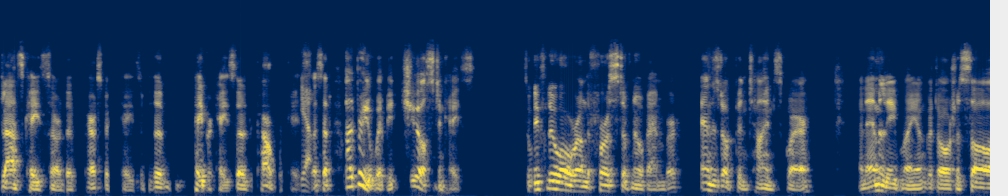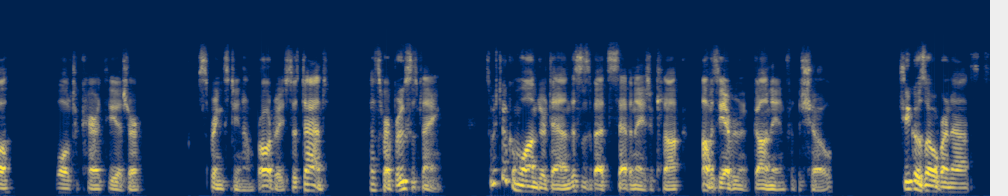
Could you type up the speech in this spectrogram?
glass case or the perspex case, it was a paper case or the cardboard case. Yeah. I said, I'll bring it with me just in case. So we flew over on the 1st of November, ended up in Times Square, and Emily, my younger daughter, saw Walter Kerr Theatre, Springsteen on Broadway. She says, Dad, that's where Bruce is playing. So we took a wander down. This is about seven, eight o'clock. Obviously, everyone had gone in for the show. She goes over and asks,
